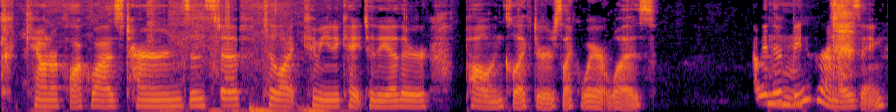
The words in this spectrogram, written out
counterclockwise turns and stuff to like communicate to the other pollen collectors like where it was. I mean, their bees are amazing.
